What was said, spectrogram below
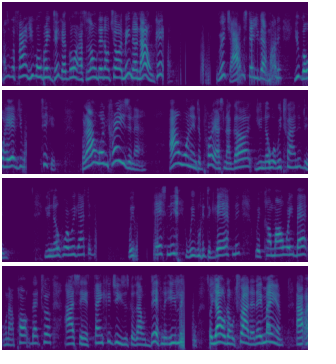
I said, well, fine, you're going to pay the ticket. I go, I said, long as they don't charge me nothing, I don't care. Rich, I understand you got money. You go ahead if you want a ticket. But I wasn't crazy now. I went into prayer. I said, now, God, you know what we're trying to do. You know where we got to go. We Gaffney, we went to Gaffney. We come all the way back. When I parked that truck, I said, thank you, Jesus, because I was definitely illegal. So y'all don't try that. Amen. I,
